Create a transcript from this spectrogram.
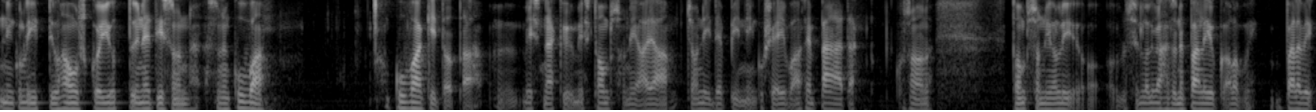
niin kuin liittyy hauskoja juttuja. Netissä on sellainen kuva, kuvakin, tota, missä näkyy, missä Thompson ajaa Johnny Deppin niin kuin sheivaa sen päätä, kun se on, Thompson oli, sillä oli vähän sellainen pälvikalvi, pälvi,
